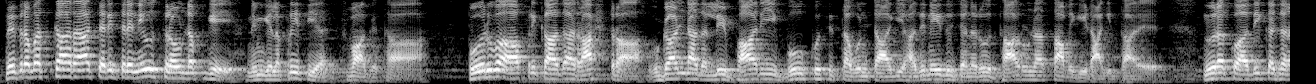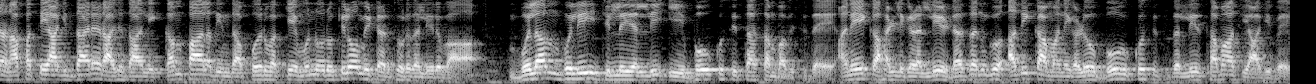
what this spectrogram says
ಸ್ನೇಹಿತರ, ನಮಸ್ಕಾರ. ಚರಿತ್ರೆ ನ್ಯೂಸ್ ರೌಂಡ್ ಅಪ್ಗೆ ನಿಮಗೆಲ್ಲ ಪ್ರೀತಿಯ ಸ್ವಾಗತ. ಪೂರ್ವ ಆಫ್ರಿಕಾದ ರಾಷ್ಟ್ರ ಉಗಾಂಡಾದಲ್ಲಿ ಭಾರೀ ಭೂಕುಸಿತ ಉಂಟಾಗಿ ಹದಿನೈದು ಜನರು ದಾರುಣ ಸಾವಿಗೀಡಾಗಿದ್ದಾರೆ. ನೂರಕ್ಕೂ ಅಧಿಕ ಜನ ನಾಪತ್ತೆಯಾಗಿದ್ದಾರೆ. ರಾಜಧಾನಿ ಕಂಪಾಲದಿಂದ ಪೂರ್ವಕ್ಕೆ ಮುನ್ನೂರು ಕಿಲೋಮೀಟರ್ ದೂರದಲ್ಲಿರುವ ಬುಲಂಬುಲಿ ಜಿಲ್ಲೆಯಲ್ಲಿ ಈ ಭೂಕುಸಿತ ಸಂಭವಿಸಿದೆ. ಅನೇಕ ಹಳ್ಳಿಗಳಲ್ಲಿ ಡಜನ್ಗೂ ಅಧಿಕ ಮನೆಗಳು ಭೂಕುಸಿತದಲ್ಲಿ ಸಮಾಧಿಯಾಗಿವೆ.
